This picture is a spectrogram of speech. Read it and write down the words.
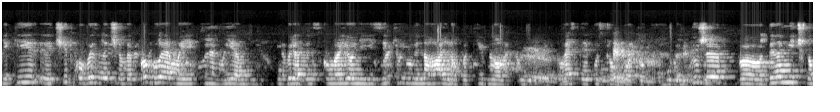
які е, чітко визначили проблеми, які є у Порятинському районі, з якими нагально потрібно вести якусь роботу. Дуже е, динамічно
